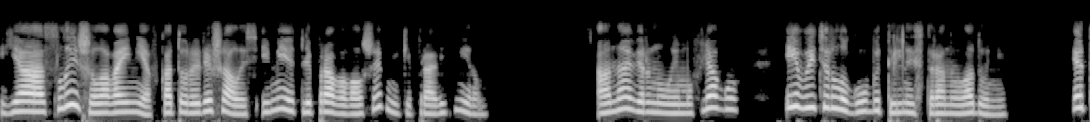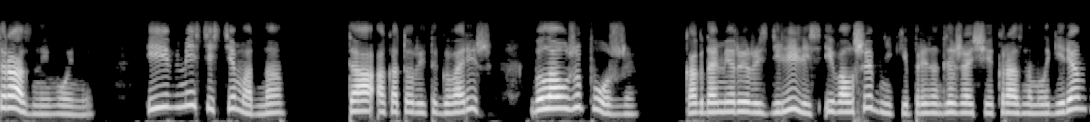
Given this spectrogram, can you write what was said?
Я слышал о войне, в которой решалось, имеют ли право волшебники править миром. Она вернула ему флягу и вытерла губы тыльной стороной ладони. Это разные войны, и вместе с тем одна. Та, о которой ты говоришь, была уже позже, когда миры разделились, и волшебники, принадлежащие к разным лагерям,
